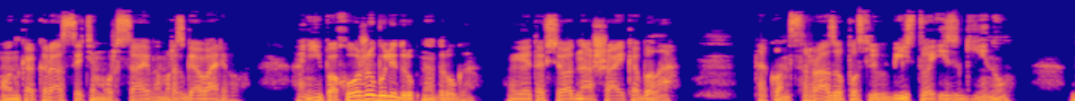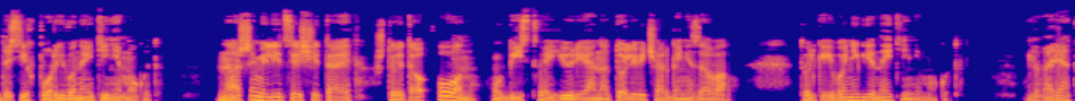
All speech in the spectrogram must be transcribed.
Он как раз с этим Мурсаевым разговаривал. Они и похожи были друг на друга. И это все одна шайка была. Так он сразу после убийства и сгинул. До сих пор его найти не могут. Наша милиция считает, что это он убийство Юрия Анатольевича организовал. Только его нигде найти не могут. Говорят,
